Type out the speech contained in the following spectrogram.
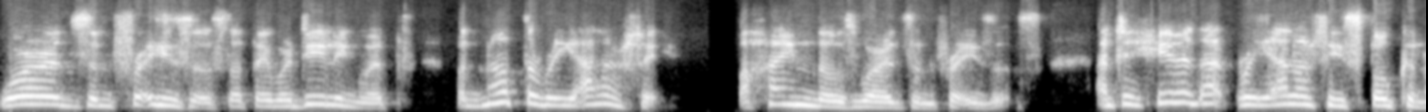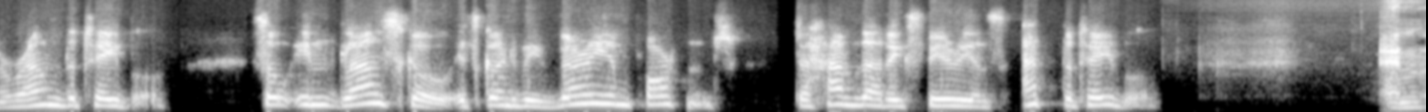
words and phrases that they were dealing with, but not the reality behind those words and phrases. And to hear that reality spoken around the table. So in Glasgow, it's going to be very important to have that experience at the table. And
